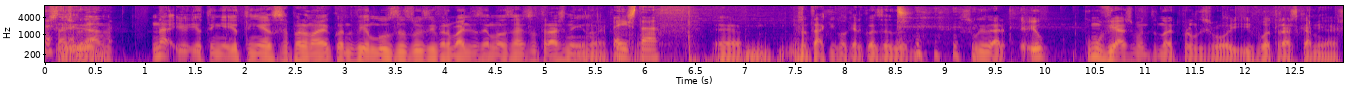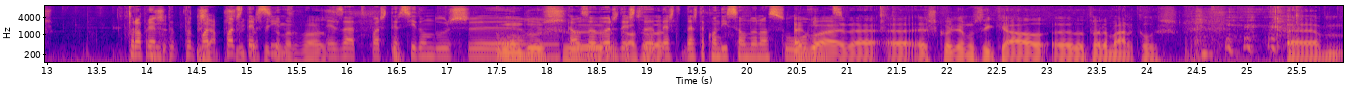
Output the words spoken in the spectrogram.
Estás cuidado? Não, eu, eu tinha, eu tinha essa paranoia quando via luzes azuis e vermelhas em Los Angeles atrás de mim, não é? Aí está. Portanto, há aqui qualquer coisa de solidário. Eu, como viajo muito de noite para Lisboa e, vou atrás de caminhões, Já- já pode- podes que ter sido. nervosos. Exato, podes ter sido um dos, eh, Um dos, eh, causadores, deste- causadores. Desta, desta condição do nosso. Agora, a, a escolha musical, a doutora Marcos, hum,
